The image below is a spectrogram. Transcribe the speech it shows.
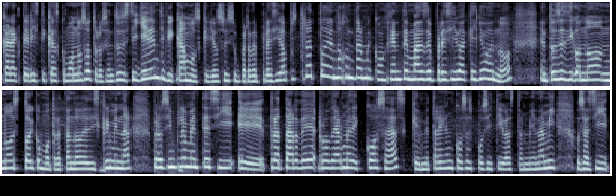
características como nosotros. Entonces, si ya identificamos que yo soy súper depresiva, pues trato de no juntarme con gente más depresiva que yo, ¿no? Entonces digo, no, no estoy como tratando de discriminar, pero simplemente sí eh, tratar de rodearme de cosas que me traigan cosas positivas también a mí. O sea, si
